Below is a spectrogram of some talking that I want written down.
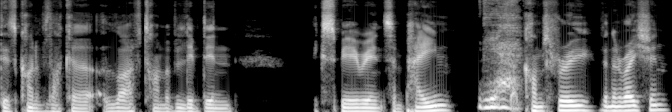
there's kind of like a, a lifetime of lived in experience and pain Yeah. that comes through the narration.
